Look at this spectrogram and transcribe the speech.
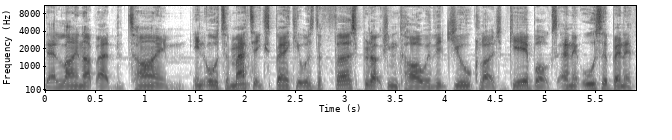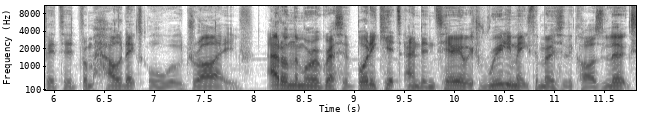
their lineup at the time. In automatic spec it was the first production car with a dual clutch gearbox and it also benefited from Haldex all-wheel drive. Add on the more aggressive body kit and interior which really makes the most of the car's looks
